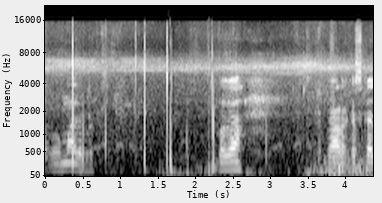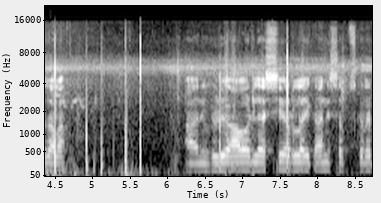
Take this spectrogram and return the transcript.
हो माझ्याकडे. बघा गाडा कसं काय झाला. आणि व्हिडिओ आवडल्यास शेअर लाईक आणि सबस्क्राईब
